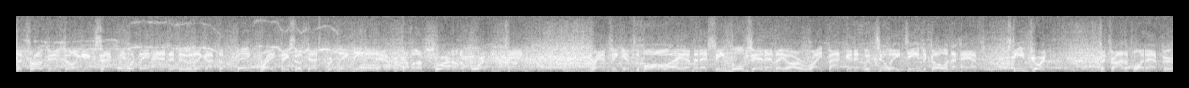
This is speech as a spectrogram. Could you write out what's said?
The Trojans doing exactly what they had to do. They got the big break they so desperately needed after coming up short on a fourth and 10. Ramsey gives the ball away, and then SC moves in, and they are right back in it with 2.18 to go in the half. Steve Jordan to try the point after.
